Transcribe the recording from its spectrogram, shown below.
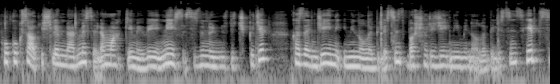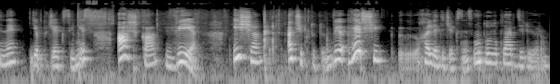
hukuksal işlemler mesela mahkeme ve neyse sizin önünüzde çıkacak kazanacağına emin olabilirsiniz, başaracağına emin olabilirsiniz. Hepsini yapacaksınız. Aşka ve işe açık tutun ve her şeyi e, halledeceksiniz. Mutluluklar diliyorum.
